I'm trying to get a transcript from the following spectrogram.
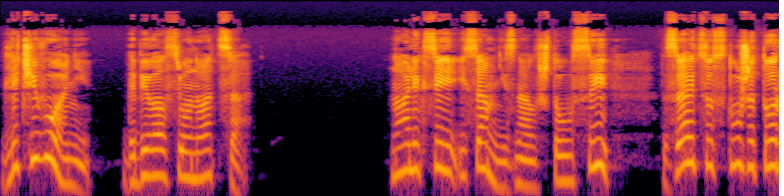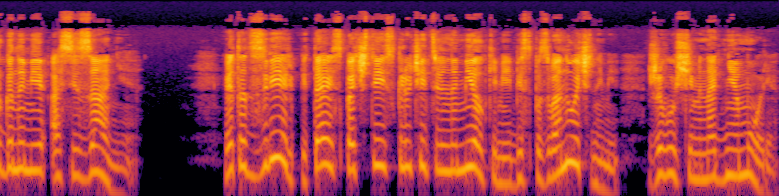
«Для чего они?» — добивался он у отца. Но Алексей и сам не знал, что усы зайцу служат органами осязания. Этот зверь, питаясь почти исключительно мелкими беспозвоночными, живущими на дне моря,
